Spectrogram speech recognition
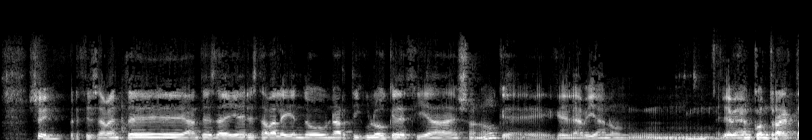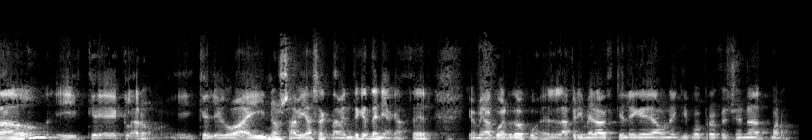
Sí, precisamente antes de ayer estaba leyendo un artículo que decía eso, ¿no? Que, le habían un, le habían contratado y que, claro, y que llegó ahí y no sabía exactamente qué tenía que hacer. Yo me acuerdo la primera vez que llegué a un equipo profesional, bueno,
